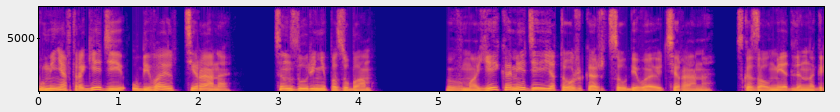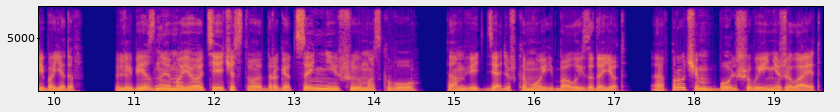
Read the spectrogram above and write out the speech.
У меня в трагедии убивают тирана. Цензуре не по зубам». «В моей комедии я тоже, кажется, убиваю тирана», — сказал медленно Грибоедов. «Любезное мое отечество, драгоценнейшую Москву. Там ведь дядюшка мой балы задает. А, впрочем, большего и не желает».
